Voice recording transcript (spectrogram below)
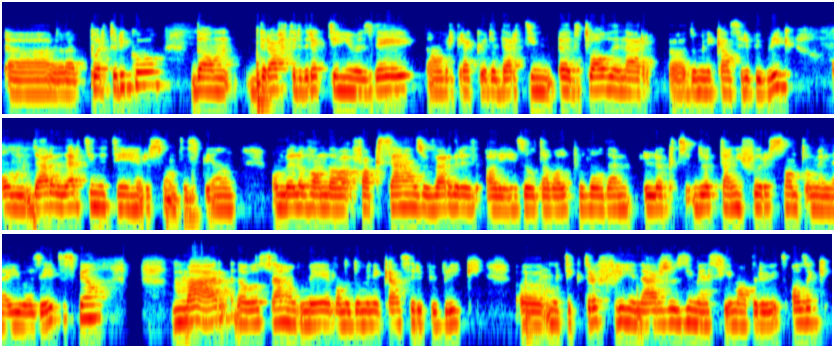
eh, Puerto Rico. Dan daarachter direct tegen USA. Dan vertrekken we de, 13, eh, de 12e naar eh Dominicaanse Republiek om daar de dertiende tegen Rusland te spelen. Omwille van dat vaccin en zo verder, is, allee, je zult dat wel opgevolgd hebben, lukt, lukt dat niet voor Rusland om in de USA te spelen. Maar dat wil zeggen, voor mij van de Dominicaanse Republiek uh, moet ik terugvliegen naar, zo ziet mijn schema eruit. Als ik,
